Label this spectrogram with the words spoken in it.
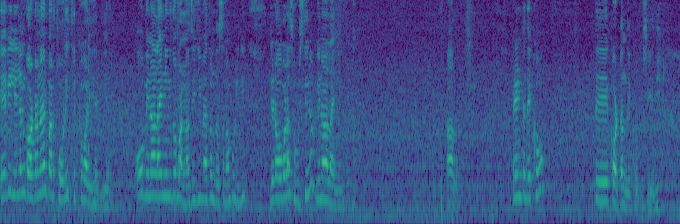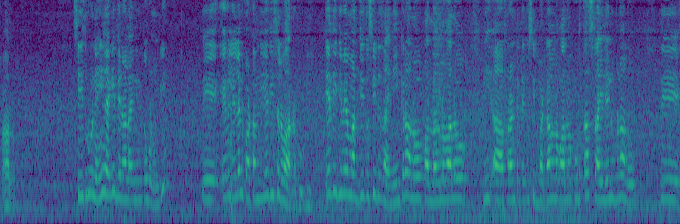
ਇਹ ਵੀ ਲਿਲਨ ਕਾਟਨ ਹੈ, ਪਰ ਥੋੜੀ ਥਿੱਕ ਵਾਲੀ ਹੈਗੀ ਹੈ। ਉਹ ਬਿਨਾ ਲਾਈਨਿੰਗ ਤੋਂ ਬਣਨਾ ਸੀ ਜੀ, ਮੈਂ ਤੁਹਾਨੂੰ ਦੱਸਣਾ ਭੁੱਲ ਗਈ। ਜਿਹੜਾ ਉਹ ਵਾਲਾ ਸੂਟ ਸੀ ਨਾ, ਬਿਨਾ ਲਾਈਨਿੰਗ ਤੋਂ। ਆ ਲਓ। ਪ੍ਰਿੰਟ ਦੇਖੋ ਤੇ ਕਾਟਨ ਦੇਖੋ ਤੁਸੀਂ ਇਹਦੀ। ਆ ਲਓ। ਸੀ ਥਰੂ ਨਹੀਂ ਹੈਗੀ, ਬਿਨਾ ਲਾਈਨਿੰਗ ਤੋਂ ਬਣੂਗੀ। ਤੇ ਇਹ ਵੀ ਲਿਲਨ ਕਾਟਨ ਦੀ, ਇਹਦੀ ਸਲਵਾਰ ਰਹੂਗੀ। ਇਹਦੀ ਜਿਵੇਂ ਮਰਜ਼ੀ ਤੁਸੀਂ ਡਿਜ਼ਾਈਨਿੰਗ ਕਰਾ ਲਓ ਕਾਲਰ ਲਵਾ ਲਓ ਫਰੰਟ ਤੇ ਤੁਸੀਂ ਬਟਨ ਲਵਾ ਲਓ, ਕੁੜਤਾ ਸਟਾਈਲ ਇਹਨੂੰ ਬਣਾ ਲਓ। ਤੇ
